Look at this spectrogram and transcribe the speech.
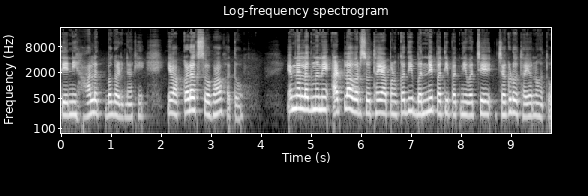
તેની હાલત બગાડી નાખે એવા કડક સ્વભાવ હતો. એમના લગ્નને આટલા વર્ષો થયા પણ કદી બંને પતિ પત્ની વચ્ચે ઝઘડો થયો નહોતો.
